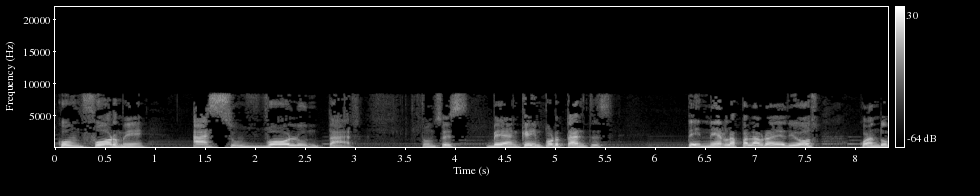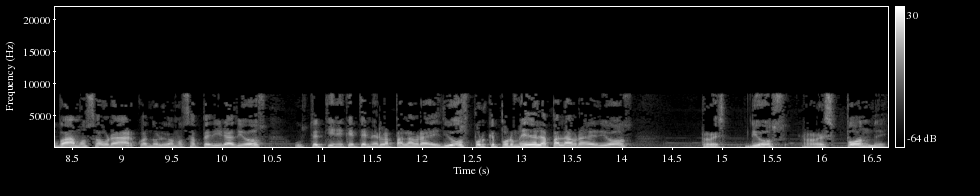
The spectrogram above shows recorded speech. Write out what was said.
conforme a su voluntad. Entonces, vean qué importante es tener la palabra de Dios. Cuando vamos a orar, cuando le vamos a pedir a Dios, usted tiene que tener la palabra de Dios, porque por medio de la palabra de Dios, Dios responde,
